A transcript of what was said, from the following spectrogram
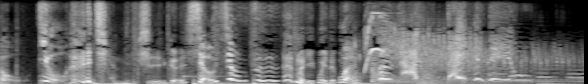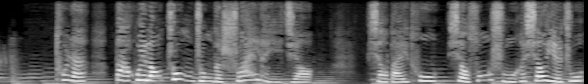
哟哟，前面是个小巷子，美味的晚餐。哎呦！突然，大灰狼重重的摔了一跤，小白兔、小松鼠和小野猪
